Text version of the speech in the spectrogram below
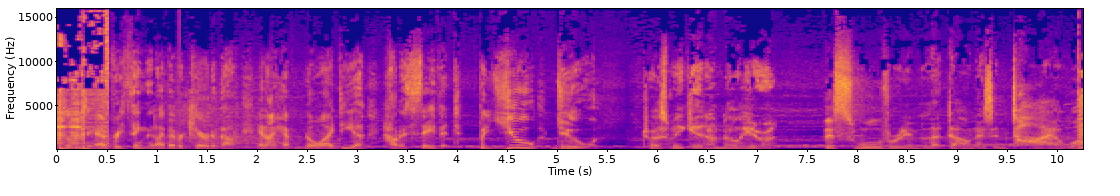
to lose everything that I've ever cared about, and I have no idea how to save it. But you do! Trust me, kid, I'm no hero. This Wolverine let down his entire world.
